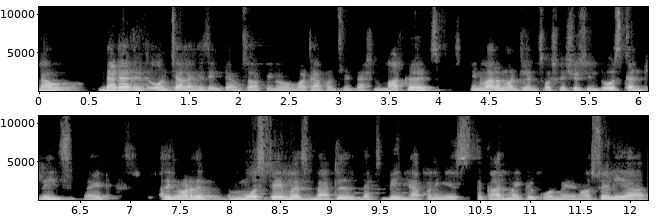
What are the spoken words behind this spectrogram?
Now, that has its own challenges in terms of you know what happens to international markets, environmental and social issues in those countries, right? I think one of the most famous battle that's been happening is the Carmichael coal mine in Australia.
